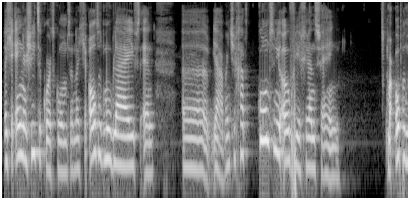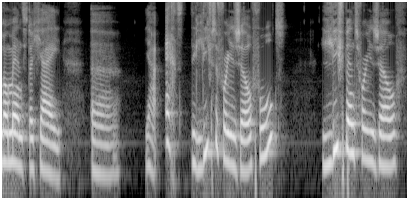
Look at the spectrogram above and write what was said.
dat je energietekort komt en dat je altijd moe blijft en uh, ja, want je gaat continu over je grenzen heen. Maar op het moment dat jij uh, ja, echt die liefde voor jezelf voelt, lief bent voor jezelf,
